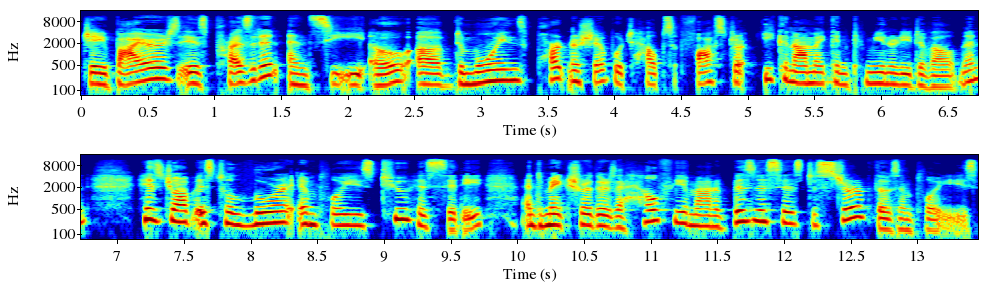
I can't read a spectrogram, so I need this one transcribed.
Jay Byers is president and CEO of Des Moines Partnership, which helps foster economic and community development. His job is to lure employees to his city and to make sure there's a healthy amount of businesses to serve those employees,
